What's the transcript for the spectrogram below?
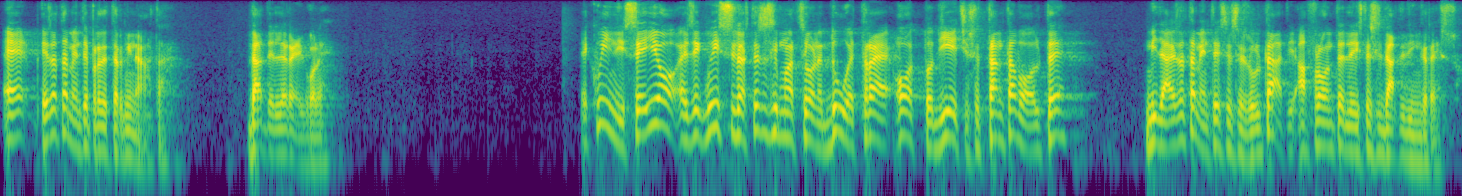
è esattamente predeterminata, da delle regole. E quindi se io eseguissi la stessa simulazione 2, 3, 8, 10, 70 volte, mi dà esattamente gli stessi risultati a fronte degli stessi dati di ingresso.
